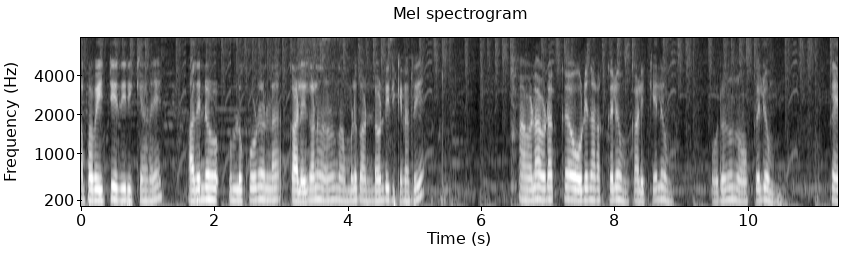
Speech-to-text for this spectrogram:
അപ്പോൾ വെയിറ്റ് ചെയ്തിരിക്കുകയാണ് അതിന്റെ ഉള്ളിൽ കൂടെയുള്ള കളികളാണ് നമ്മൾ കണ്ടുകൊണ്ടിരിക്കുന്നത് അവൾ അവിടെയൊക്കെ ഓടി നടക്കലും കളിക്കലും ഓരോന്ന് നോക്കലും ഒക്കെ.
